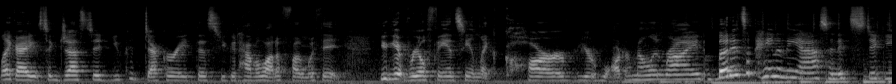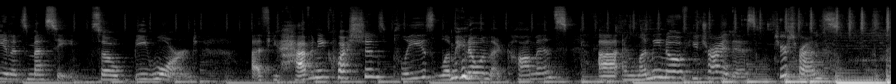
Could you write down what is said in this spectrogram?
Like I suggested, you could decorate this, you could have a lot of fun with it. You can get real fancy and like carve your watermelon rind, but it's a pain in the ass and it's sticky and it's messy. So be warned. Uh, if you have any questions, please let me know in the comments uh, and let me know if you try this. Cheers, friends.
